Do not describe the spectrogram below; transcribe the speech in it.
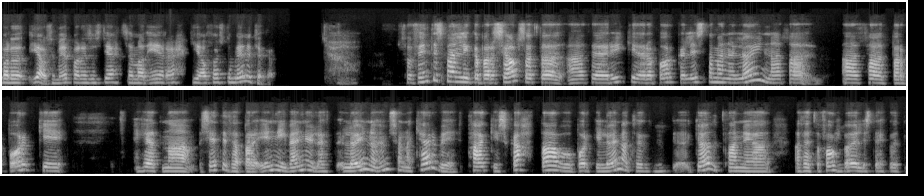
bara, já, sem er bara þessi stjætt sem að er ekki á föstum leinutjekka Já. Svo finnst mann líka bara sjálfsagt að, að þegar ríkið er að borga listamennu laun að það, að það bara borgi, hérna, seti það bara inn í venjulegt launa um svona kerfi, taki skatt af og borgi launatögjöld mm. þannig að, að þetta fólk mm. auðlist eitthvað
